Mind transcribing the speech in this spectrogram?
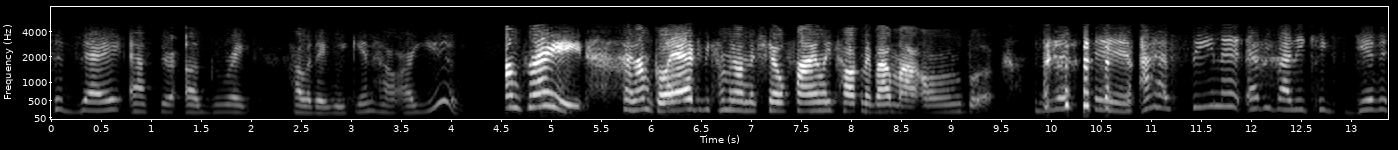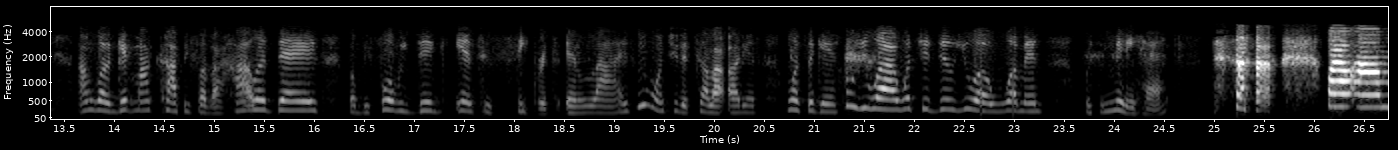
today after a great holiday weekend. How are you? I'm great, and I'm glad to be coming on the show finally talking about my own book. Listen, I have seen it. Everybody keeps giving. I'm going to get my copy for the holidays. But before we dig into secrets and lies, we want you to tell our audience once again who you are, what you do. You are a woman with many hats. well, um,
